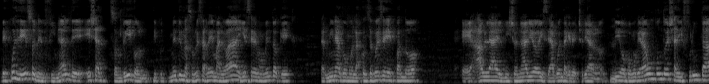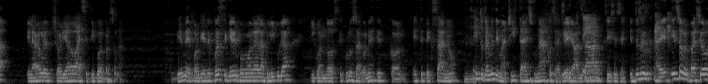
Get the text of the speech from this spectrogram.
Después de eso, en el final de ella sonríe con, tipo, mete una sonrisa re malvada y ese es el momento que termina como las consecuencias y es cuando eh, habla el millonario y se da cuenta que le chorearon. Mm. Digo, como que en algún punto ella disfruta el haberle choreado a ese tipo de persona. ¿Se entiende? Porque después, si quieren, podemos hablar de la película y cuando se cruza con este, con este texano, Sí. es totalmente machista, es un asco, se la quiere Sí. levantar. Sí, sí, sí. Entonces, eh, eso me pareció,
